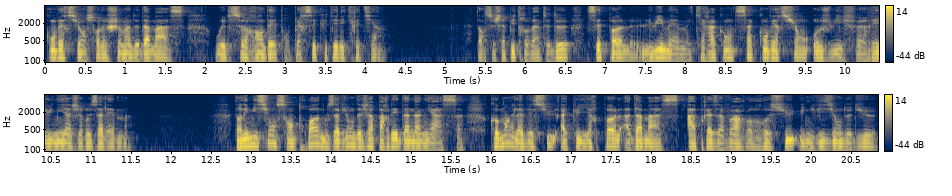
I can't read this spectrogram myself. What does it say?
Conversion sur le chemin de Damas, où il se rendait pour persécuter les chrétiens. Dans ce chapitre 22, c'est Paul lui-même qui raconte sa conversion aux Juifs réunis à Jérusalem. Dans l'émission 103, nous avions déjà parlé d'Ananias, comment il avait su accueillir Paul à Damas après avoir reçu une vision de Dieu?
